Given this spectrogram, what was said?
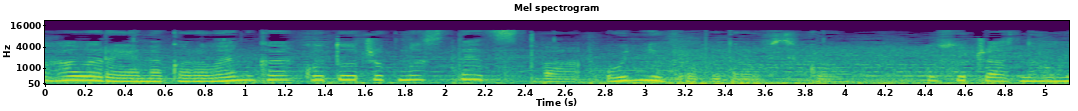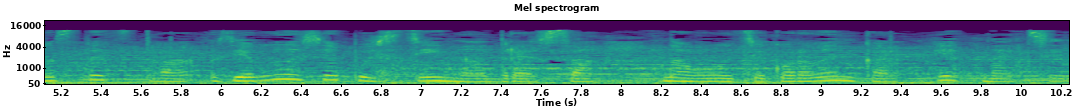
Галерея на Короленка куточок мистецтва у Дніпропетровську. У сучасного мистецтва з'явилася постійна адреса на вулиці Короленка, 15.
